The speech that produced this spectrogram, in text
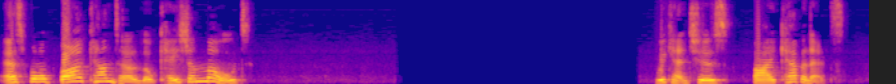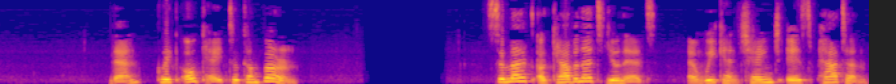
As for bar counter location mode, we can choose by cabinets. Then click OK to confirm. Select a cabinet unit and we can change its pattern.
